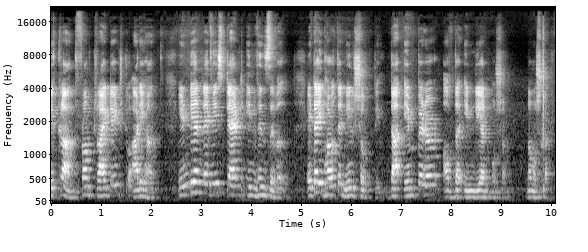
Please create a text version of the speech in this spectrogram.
Vikrant from Trident to Arihant Indian Navy stand invincible এটাই ভারতের নীল শক্তি the emperor of the Indian Ocean নমস্কার।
